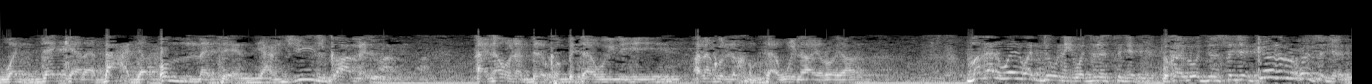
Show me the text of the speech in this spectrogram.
وادكر بعد أمة. يعني جيل كامل. أنا أنبئكم بتأويله. أنا أقول لكم تأويل هاي الرؤيا ما قال وين ودوني؟ ودوني السجن. لو كانوا السجن كانوا يروحون السجن؟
